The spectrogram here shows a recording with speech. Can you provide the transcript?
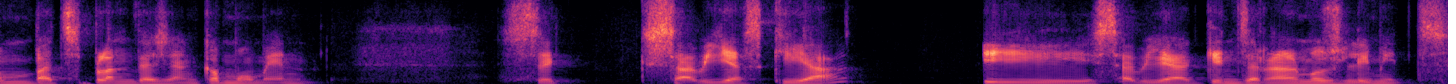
em vaig plantejar en cap moment. Sé, sabia esquiar i sabia quins eren els meus límits.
